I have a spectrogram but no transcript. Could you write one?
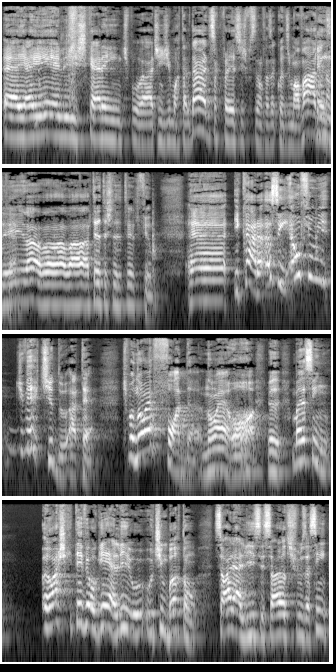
É, e aí eles querem, tipo, atingir imortalidade, só que pra isso eles precisam fazer coisas malvadas Quem não e quer? lá, lá, lá, lá, treta, treta, treta, filme. É, e, cara, assim, é um filme divertido até. Tipo, não é foda, não é, ó, Deus, mas assim, eu acho que teve alguém ali, o, o Tim Burton, você olha a Alice, você olha outros filmes assim,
